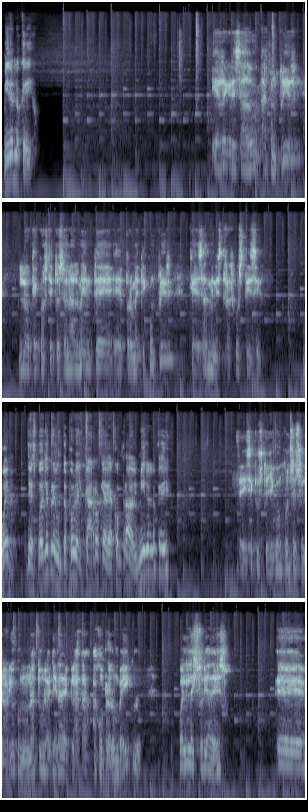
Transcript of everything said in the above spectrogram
Miren lo que dijo. He regresado a cumplir lo que constitucionalmente eh, prometí cumplir, que es administrar justicia. Bueno, después le preguntó por el carro que había comprado y miren lo que dijo. Se dice que usted llegó a un concesionario con una tula llena de plata a comprar un vehículo. ¿Cuál es la historia de eso? Eh,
